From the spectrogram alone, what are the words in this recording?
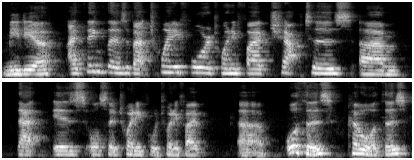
Media. I think there's about 24 or 25 chapters. Um, that is also 24, 25 uh, authors, co-authors,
